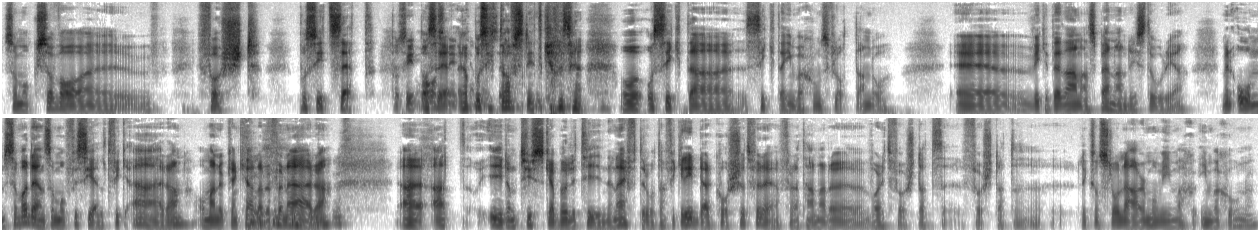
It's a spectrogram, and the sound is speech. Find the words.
Som också var eh, först på sitt sätt. På sitt avsnitt? ja, på sitt avsnitt kan man säga. Och, och sikta, sikta invasionsflottan då. Eh, vilket är en annan spännande historia. Men Omsen var den som officiellt fick äran, om man nu kan kalla det för en ära, Eh, att i de tyska bulletinerna efteråt, han fick riddarkorset för det, för att han hade varit först att, först att eh, liksom slå larm om invasionen.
